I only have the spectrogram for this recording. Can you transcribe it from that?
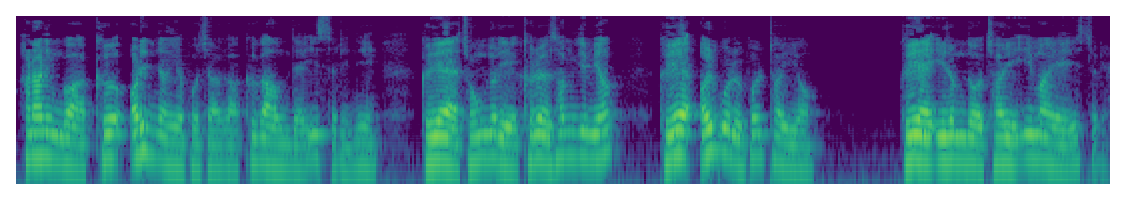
하나님과 그 어린 양의 보좌가 그 가운데 있으리니 그의 종들이 그를 섬기며 그의 얼굴을 볼 터이요 그의 이름도 저희 이마에 있으리라.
